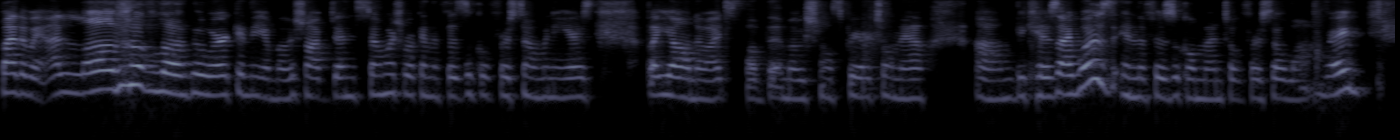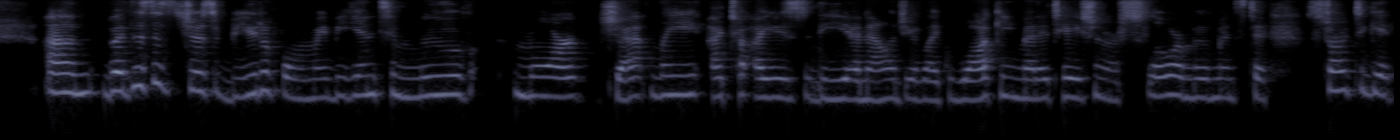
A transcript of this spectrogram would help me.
by the way i love love love the work in the emotional i've done so much work in the physical for so many years but y'all know i just love the emotional spiritual now um, because i was in the physical mental for so long right? Um, but this is just beautiful when we begin to move more gently. I, t- I used the analogy of like walking meditation or slower movements to start to get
